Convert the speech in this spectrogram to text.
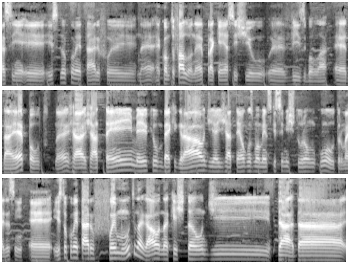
assim, esse documentário foi, né, é como tu falou, né, pra quem assistiu é, Visible lá, é, da Apple, né, já, já tem meio que um background e aí já tem alguns momentos que se misturam um com o outro, mas assim, é, esse documentário foi muito legal na questão de, da, da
